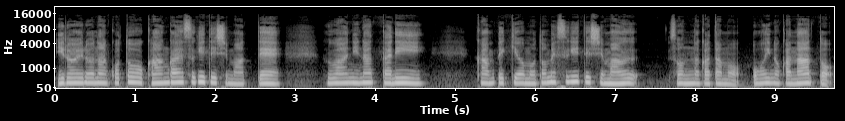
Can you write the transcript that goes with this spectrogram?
いろいろなことを考えすぎてしまって不安になったり完璧を求めすぎてしまうそんな方も多いのかなと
